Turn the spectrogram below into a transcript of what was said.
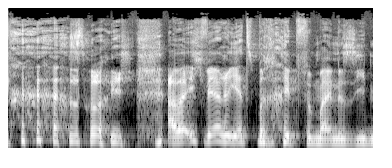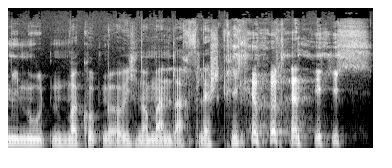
so, ich, aber ich wäre jetzt bereit für meine sieben Minuten. Mal gucken, ob ich nochmal einen Lachflash kriege oder nicht.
